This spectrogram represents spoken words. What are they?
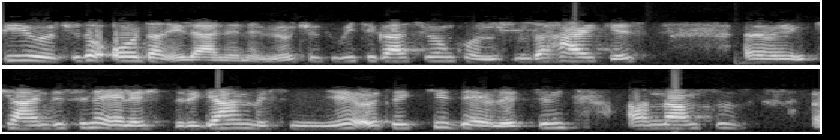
bir ölçüde oradan ilerlenemiyor. Çünkü mitigasyon konusunda herkes e, kendisine eleştiri gelmesin diye öteki devletin anlamsız e,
